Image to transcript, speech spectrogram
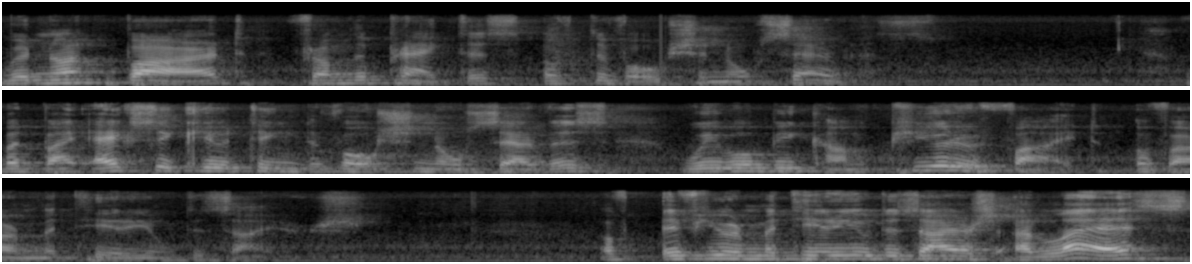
we're not barred from the practice of devotional service. But by executing devotional service, we will become purified of our material desires. If your material desires are less,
